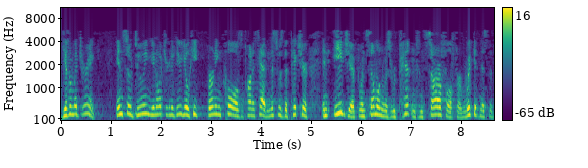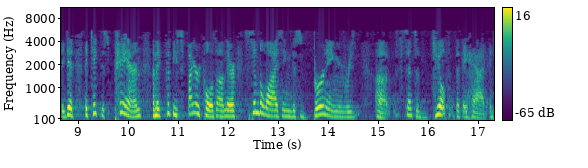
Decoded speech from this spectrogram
give him a drink. In so doing, you know what you're going to do? You'll heap burning coals upon his head. And this was the picture in Egypt when someone was repentant and sorrowful for wickedness that they did. They'd take this pan and they'd put these fire coals on there, symbolizing this burning uh, sense of guilt that they had and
